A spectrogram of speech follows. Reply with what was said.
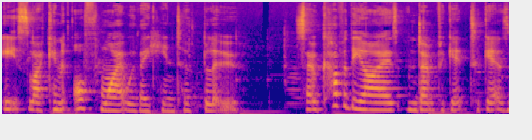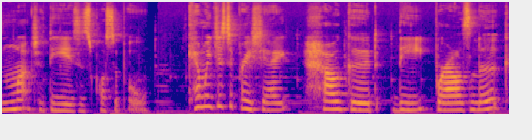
It's like an off-white with a hint of blue. So cover the eyes and don't forget to get as much of the ears as possible. Can we just appreciate how good the brows look?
